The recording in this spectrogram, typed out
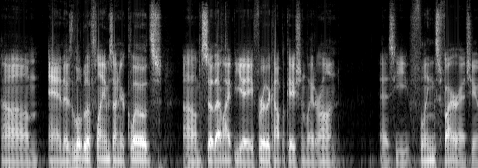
Um, and there's a little bit of flames on your clothes. Um, so that might be a further complication later on, as he flings fire at you.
